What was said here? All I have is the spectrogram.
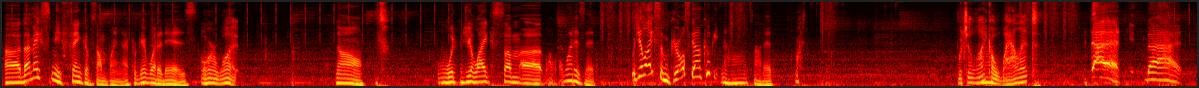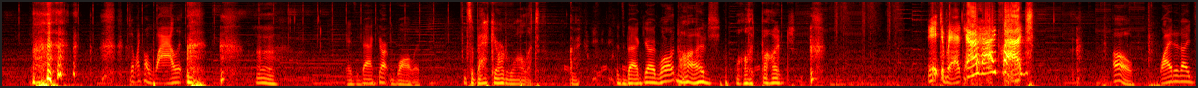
Uh, that makes me think of something. I forget what it is. Or what? No. Would you like some, uh, what is it? Would you like some Girl Scout cookie? No, that's not it. Would you like a wallet? That! That! Would you like a wallet? Uh, It's a backyard wallet. it's a backyard wallet. Okay. It's a backyard wallet podge. Wallet podge. It's a backyard hide fudge. Oh, why did I...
